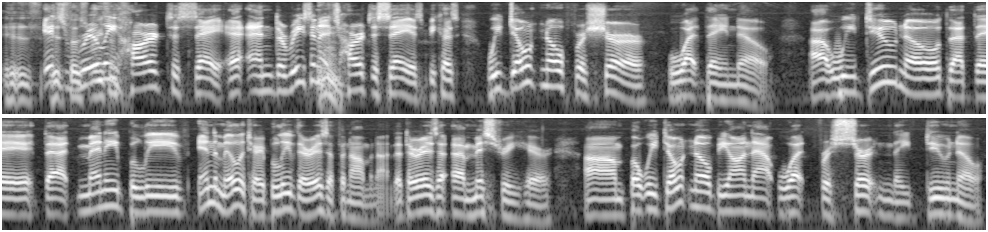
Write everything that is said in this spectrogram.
is? It's is those really reasons? hard to say. And the reason it's mm. hard to say is because we don't know for sure what they know. Uh, we do know that they that many believe in the military believe there is a phenomenon that there is a, a mystery here, um, but we don't know beyond that what for certain they do know.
